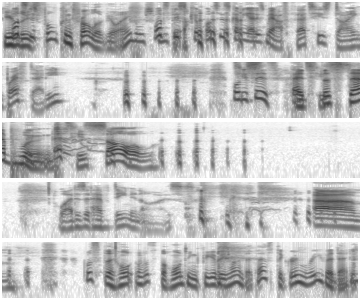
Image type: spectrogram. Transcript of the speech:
you what's lose this- full control of your anal. sphincter. What's this? co- What's this coming out of his mouth? That's his dying breath, Daddy. What's his- this? that's It's the his- stab wound. That's his soul. Why does it have demon eyes? um, What's the haunt, what's the haunting figure behind it? That's the Grim Reaper, Daddy.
